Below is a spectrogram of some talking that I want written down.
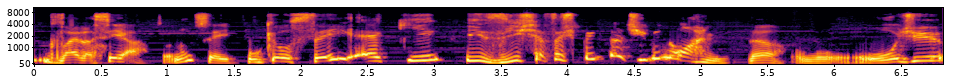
vai dar certo? Não sei. O que eu sei é que existe essa expectativa enorme. Né? Hoje,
